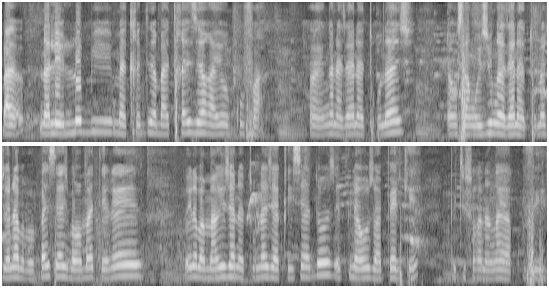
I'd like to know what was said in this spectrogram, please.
ba na le lobby mercredi na ba 13 heures aye okufa mm. ouais, nga nazali na tournage mm. donc sango ezwi nga nazali na tournage wana ba papa serge ba mama therese mm. donc na ba marie jean na tournage ya christian dos et puis na ozo appel ke mm. petit frère na ngai akufi mm.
